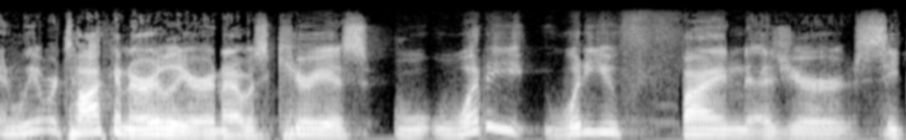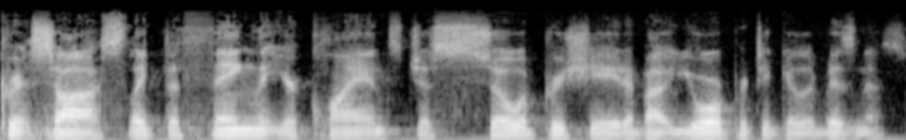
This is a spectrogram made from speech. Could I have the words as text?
And we were talking earlier, and I was curious, what do you what do you find as your secret sauce, like the thing that your clients just so appreciate about your particular business?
